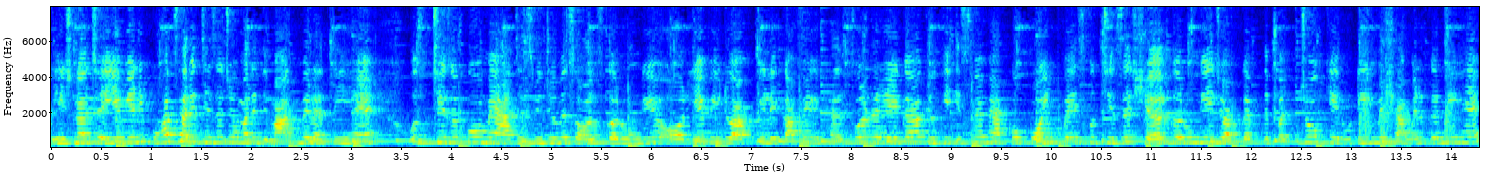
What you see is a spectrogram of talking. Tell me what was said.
भेजना चाहिए। यानी बहुत सारी चीज़ें जो हमारे दिमाग में रहती हैं। उस चीज़ों को मैं आज इस वीडियो में सॉल्व करूँगी और ये वीडियो आपके लिए काफ़ी हेल्पफुल रहेगा क्योंकि इसमें मैं आपको पॉइंट वाइज कुछ चीज़ें शेयर करूँगी जो आपको अपने बच्चों के रूटीन में शामिल करनी है,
